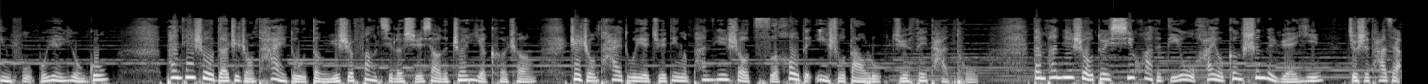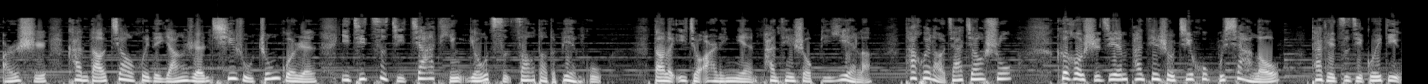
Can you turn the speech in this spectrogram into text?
应付，不愿用功。”潘天寿的这种态度，等于是放弃了学校的专业课程。这种态度也决定了潘天寿此后的艺术道路绝非坦途。但潘天寿对西画的敌伍还有更深的原因，就是他在儿时看到教会的洋人欺辱中国人，以及自己家庭由此遭到的变故。到了一九二零年，潘天寿毕业了，他回老家教书。课后时间，潘天寿几乎不下楼，他给自己规定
